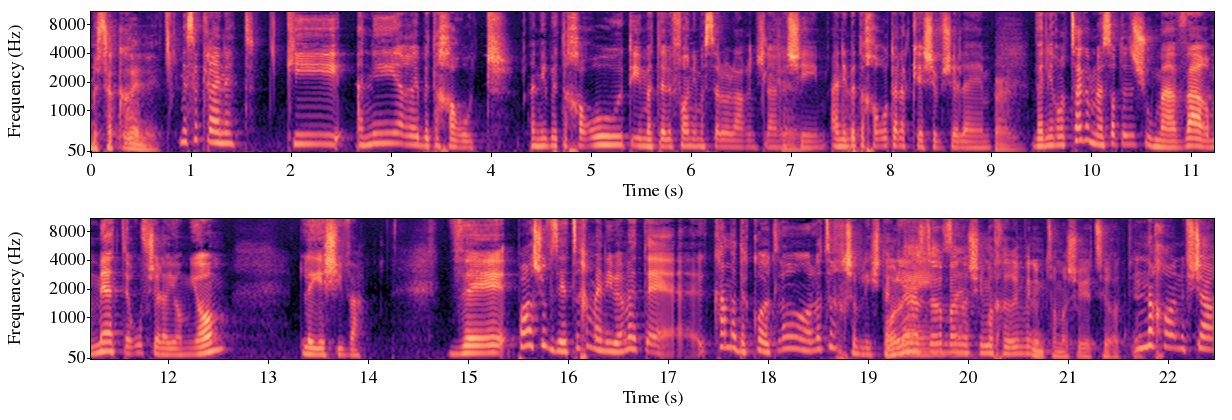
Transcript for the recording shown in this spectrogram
מסקרנת. מסקרנת. כי אני הרי בתחרות. אני בתחרות עם הטלפונים הסלולריים של האנשים. אני כן. בתחרות על הקשב שלהם. ואני רוצה גם לעשות איזשהו מעבר מהטירוף של היום-יום לישיבה. ופה שוב, זה יצריך ממני באמת אה, כמה דקות, לא, לא צריך עכשיו להשתגע או עם להיעזר זה. באנשים אחרים ולמצוא משהו יצירתי. נכון, אפשר,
